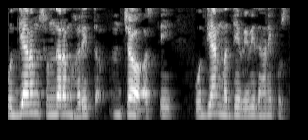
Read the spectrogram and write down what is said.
ઉદ્યાનમ સુંદરમ હરિત ચ અસ્તિ ઉદ્યાન મધ્ય વિવિધાની પુસ્તક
